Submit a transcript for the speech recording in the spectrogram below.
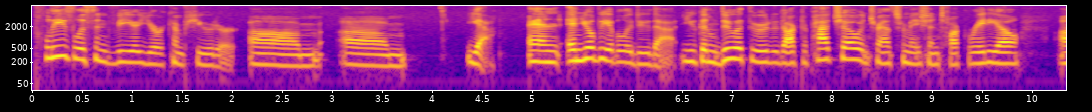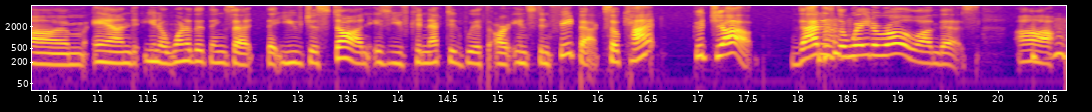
please listen via your computer. Um, um, yeah, and and you'll be able to do that. You can do it through the Dr. Pat Show and Transformation Talk Radio. Um, and you know, one of the things that that you've just done is you've connected with our instant feedback. So, Kat, good job. That is the way to roll on this. Uh,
